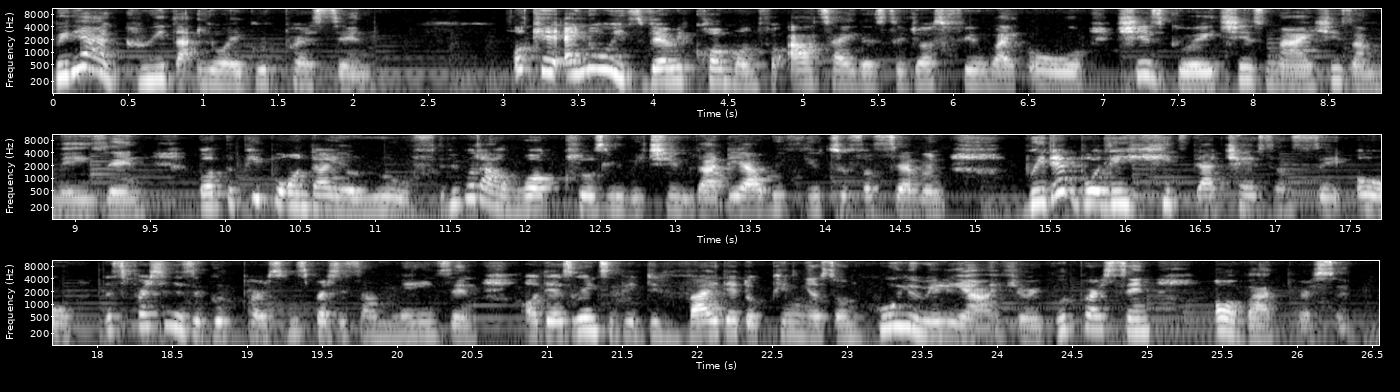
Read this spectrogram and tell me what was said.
will they agree that you're a good person? Okay, I know it's very common for outsiders to just feel like, oh, she's great, she's nice, she's amazing. But the people under your roof, the people that work closely with you, that they are with you two for seven, will they boldly hit their chest and say, oh, this person is a good person, this person is amazing? Or there's going to be divided opinions on who you really are, if you're a good person or a bad person.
